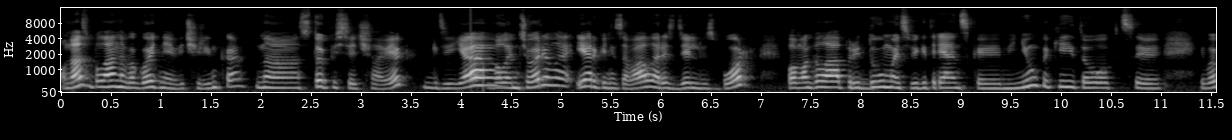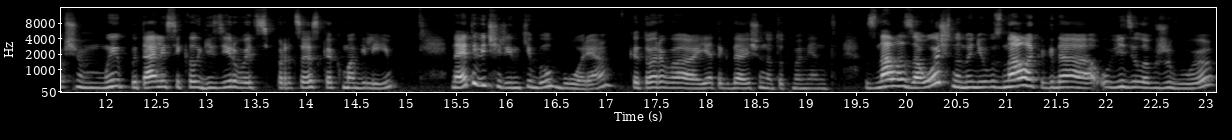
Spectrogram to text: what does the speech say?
У нас была новогодняя вечеринка на 150 человек, где я волонтерила и организовала раздельный сбор, помогла придумать вегетарианское меню, какие-то опции. И, в общем, мы пытались экологизировать процесс как могли. На этой вечеринке был Боря, которого я тогда еще на тот момент знала заочно, но не узнала, когда увидела вживую.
